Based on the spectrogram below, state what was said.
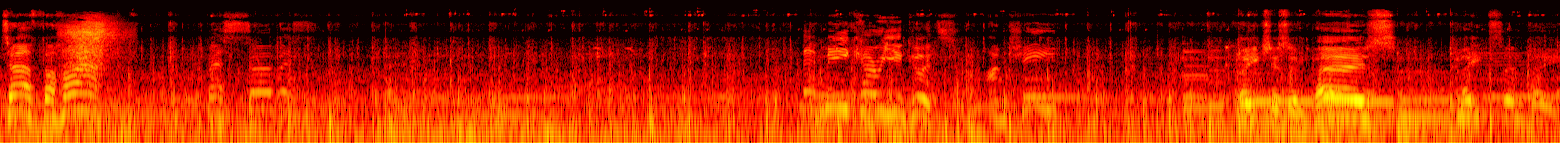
Water for hire. Best service. Let me carry your goods. I'm cheap. Peaches and pears, meats and beans.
